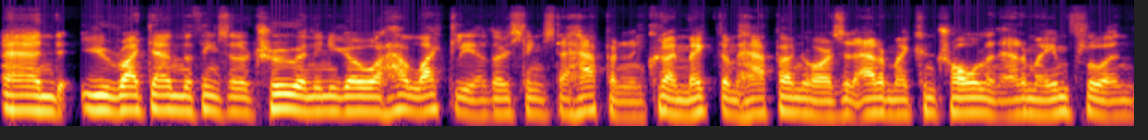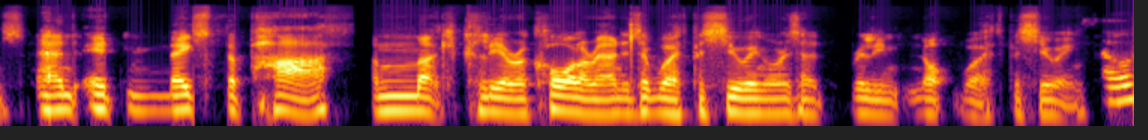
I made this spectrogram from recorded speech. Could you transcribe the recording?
And you write down the things that are true. And then you go, well, how likely are those things to happen? And could I make them happen? Or is it out of my control and out of my influence? And it makes the path a much clearer call around is it worth pursuing or is it really not worth pursuing. So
